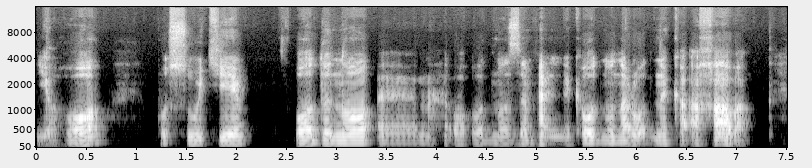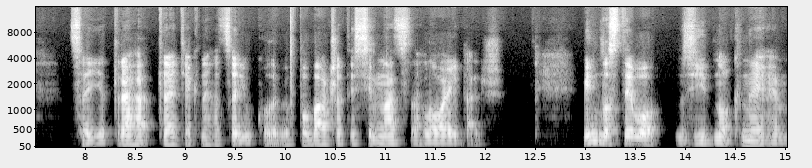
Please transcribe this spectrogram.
його, по суті, одно, е, одноземельника, однонародника Ахава. Це є третя книга царів, коли ви побачите 17 глава і далі. Він, властиво, згідно книги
